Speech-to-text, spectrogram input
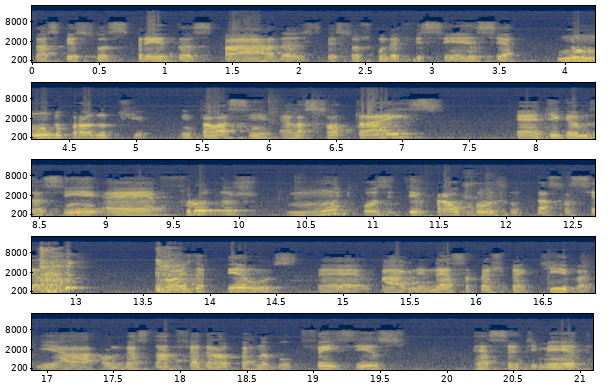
das pessoas pretas, pardas, pessoas com deficiência no mundo produtivo. Então, assim, ela só traz, é, digamos assim, é, frutos muito positivos para o conjunto da sociedade. Nós devemos, é, Wagner, nessa perspectiva, e a Universidade Federal de Pernambuco fez isso recentemente,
